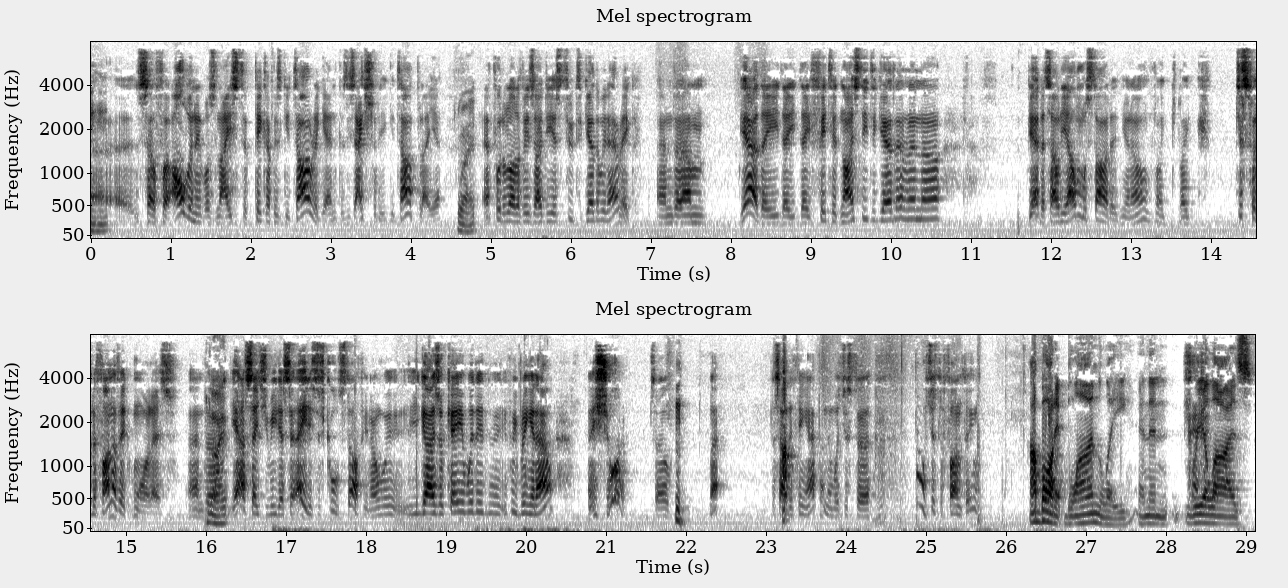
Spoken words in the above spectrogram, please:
Uh, so for Alwin, it was nice to pick up his guitar again because he's actually a guitar player Right. and put a lot of his ideas too together with Eric. And um, yeah, they, they, they fitted nicely together, and uh, yeah, that's how the album was started. You know, like like just for the fun of it, more or less. And uh, Right. yeah, Century Media said, "Hey, this is cool stuff. You know, we, you guys okay with it if we bring it out?" And sure. So that, that's how the thing happened. It was just a it was just a fun thing. I bought it blindly and then realized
